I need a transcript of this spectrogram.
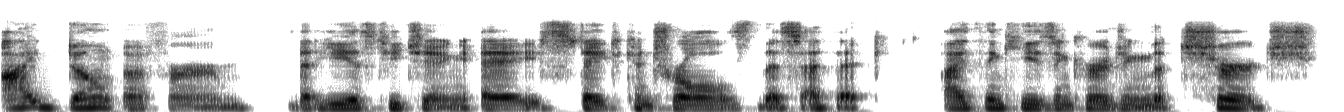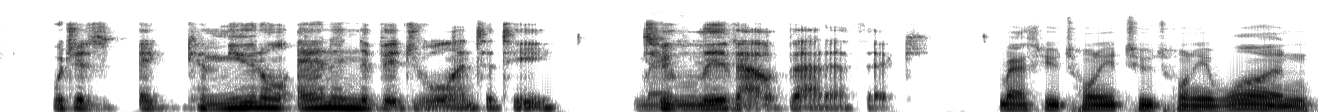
I don't affirm that he is teaching a state controls this ethic. I think he's encouraging the church which is a communal and individual entity, to live out that ethic. Matthew 22, 21,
